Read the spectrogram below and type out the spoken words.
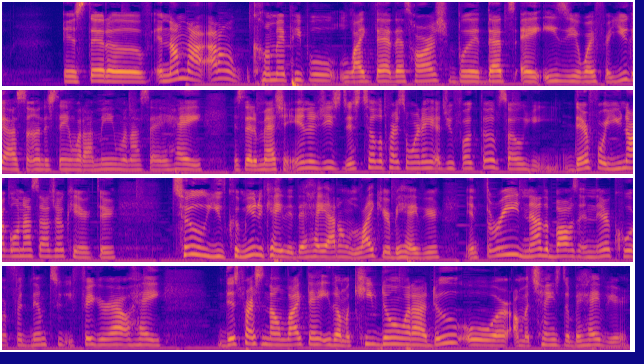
instead of and i'm not i don't come at people like that that's harsh but that's a easier way for you guys to understand what i mean when i say hey instead of matching energies just tell the person where they had you fucked up. So you, therefore you're not going outside your character. Two you've communicated that hey i don't like your behavior. And three now the ball's in their court for them to figure out hey this person don't like that either i'm gonna keep doing what i do or i'm gonna change the behavior.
